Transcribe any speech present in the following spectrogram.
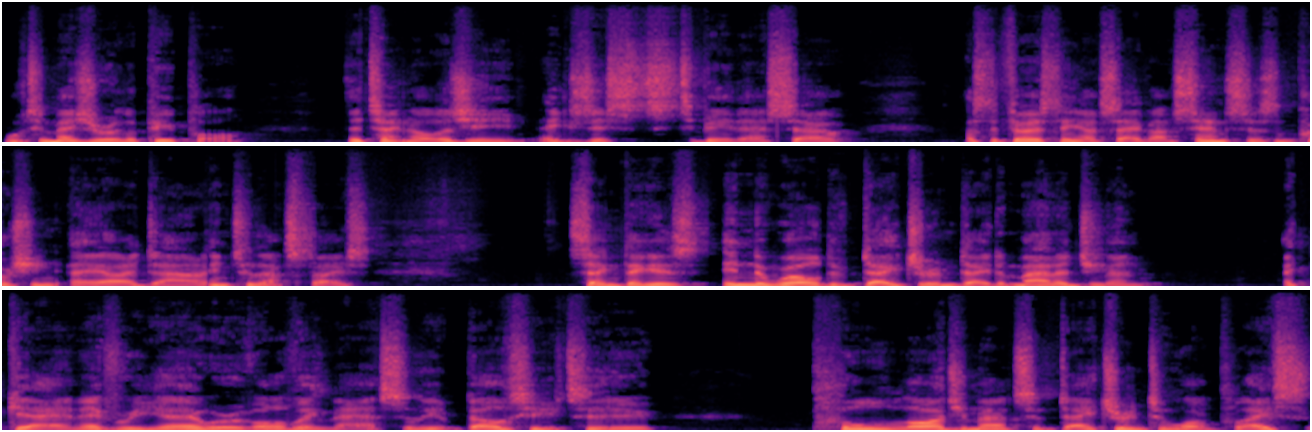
or to measure other people, the technology exists to be there. So That's the first thing I'd say about sensors and pushing AI down into that space. Second thing is in the world of data and data management, again, every year we're evolving that. So the ability to pull large amounts of data into one place,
